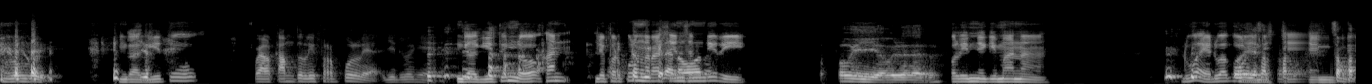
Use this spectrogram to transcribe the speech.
Belum beli. Enggak gitu. Welcome to Liverpool ya judulnya. Enggak gitu loh, kan Liverpool ngerasain sendiri. Oh iya benar. Polinnya gimana? Dua ya, dua gol oh, iya, ya. Sempat, sempat,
